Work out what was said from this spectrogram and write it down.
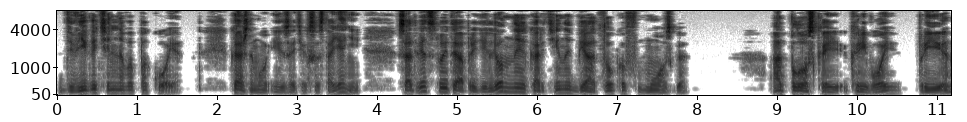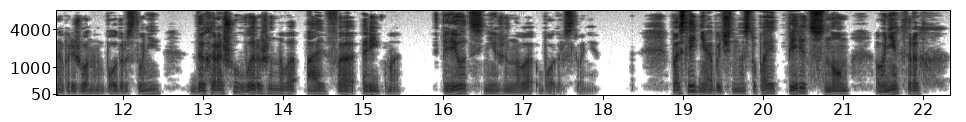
двигательного покоя. Каждому из этих состояний соответствует и определенная картина биотоков мозга. От плоской кривой при напряженном бодрствовании до хорошо выраженного альфа-ритма в период сниженного бодрствования. Последний обычно наступает перед сном. В некоторых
